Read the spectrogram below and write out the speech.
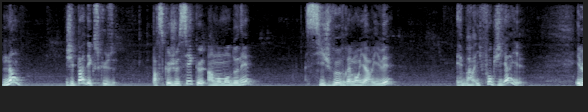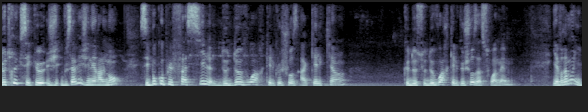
Non, j'ai pas d'excuse. Parce que je sais qu'à un moment donné, si je veux vraiment y arriver, eh ben, il faut que j'y aille. Et le truc, c'est que, vous savez, généralement, c'est beaucoup plus facile de devoir quelque chose à quelqu'un que de se devoir quelque chose à soi-même. Il y a vraiment une,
